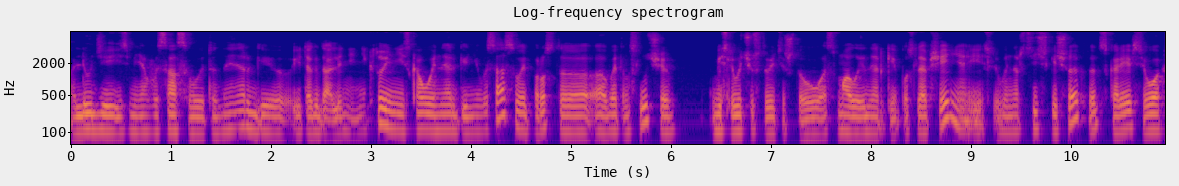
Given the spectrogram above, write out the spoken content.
люди из меня высасывают энергию и так далее. Никто ни из кого энергию не высасывает, просто э, в этом случае если вы чувствуете, что у вас мало энергии после общения, если вы нарциссический человек, то это, скорее всего,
